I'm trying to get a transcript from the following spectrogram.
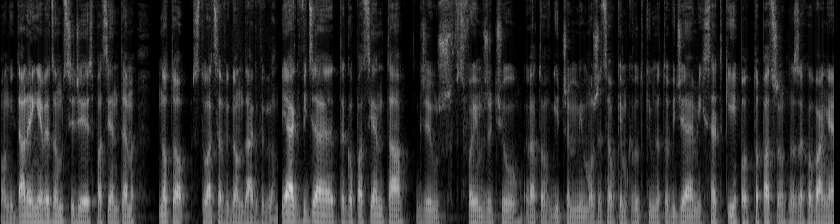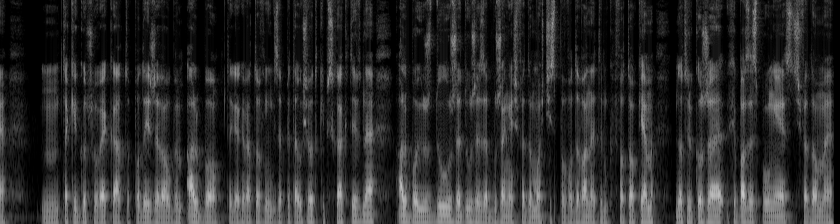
oni dalej nie wiedzą, co się dzieje z pacjentem, no to sytuacja wygląda jak wygląda. Ja jak widzę tego pacjenta, gdzie już w swoim życiu ratowniczym, mimo że całkiem krótkim, no to widziałem ich setki, to, to patrząc na zachowanie takiego człowieka, to podejrzewałbym albo, tak jak ratownik zapytał, środki psychoaktywne, albo już duże, duże zaburzenia świadomości spowodowane tym krwotokiem. No tylko, że chyba zespół nie jest świadomy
